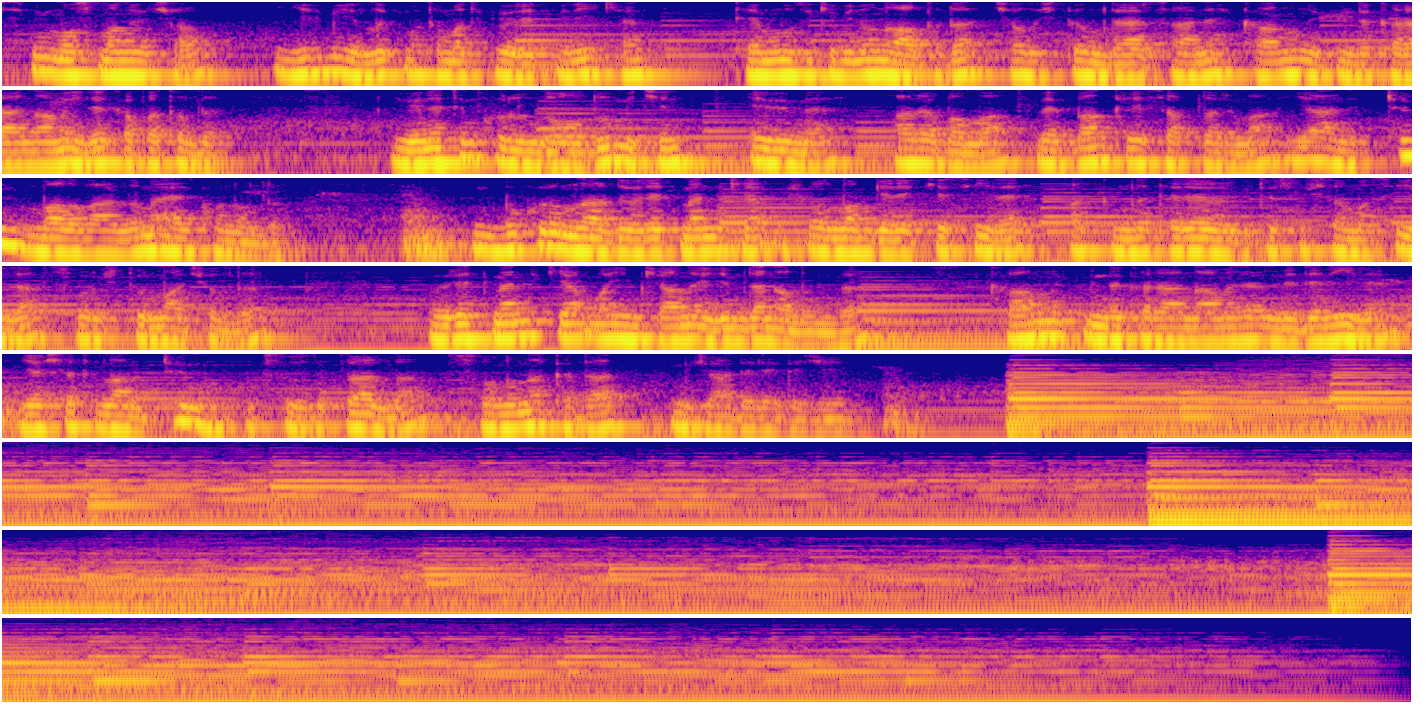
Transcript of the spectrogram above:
İsmim Osman Öçal. 20 yıllık matematik öğretmeniyken Temmuz 2016'da çalıştığım dershane kanun hükmünde kararname ile kapatıldı. Yönetim kurulunda olduğum için evime, arabama ve banka hesaplarıma yani tüm mal varlığıma el konuldu. Bu kurumlarda öğretmenlik yapmış olmam gerekçesiyle hakkımda terör örgütü suçlamasıyla soruşturma açıldı. Öğretmenlik yapma imkanı elimden alındı. Kanun hükmünde kararnameler nedeniyle yaşatılan tüm hukuksuzluklarla sonuna kadar mücadele edeceğim.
